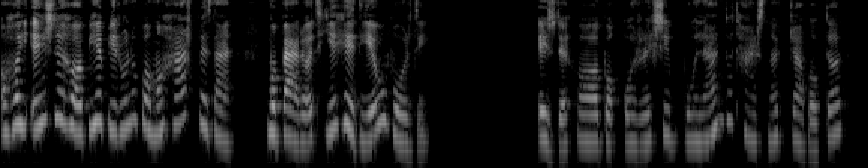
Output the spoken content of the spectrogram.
آهای اجده ها بیا بیرون و با ما حرف بزن. ما برات یه هدیه اووردیم. اجده ها با قرشی بلند و ترسناک جواب داد.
